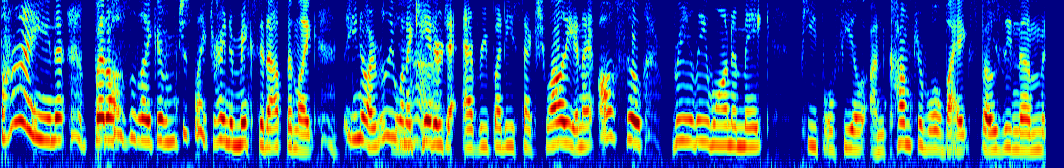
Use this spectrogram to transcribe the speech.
fine, but also like I'm just like trying to mix it up and like you know I really want to Yeah. cater to everybody's sexuality, and I also really want to make people feel uncomfortable by exposing them to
